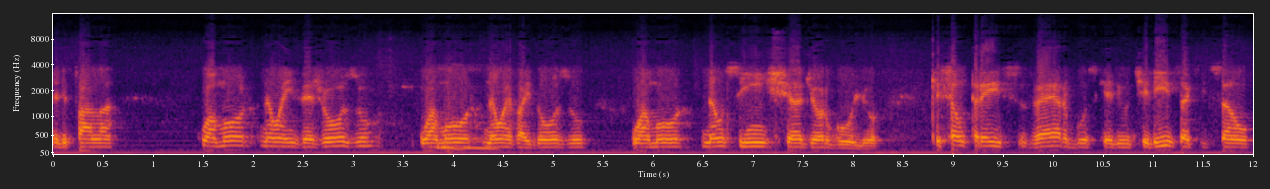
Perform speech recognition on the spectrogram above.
ele fala o amor não é invejoso, o amor não é vaidoso, o amor não se incha de orgulho. Que são três verbos que ele utiliza que são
